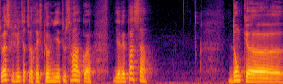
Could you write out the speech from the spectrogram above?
vois ce que je veux dire Tu vas te excommunier, tout ça, quoi. Il n'y avait pas ça. Donc, euh,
